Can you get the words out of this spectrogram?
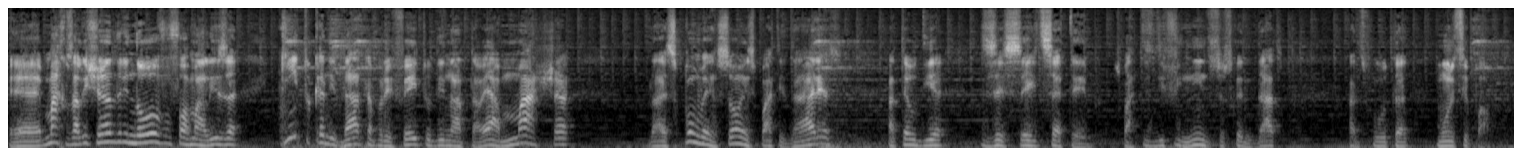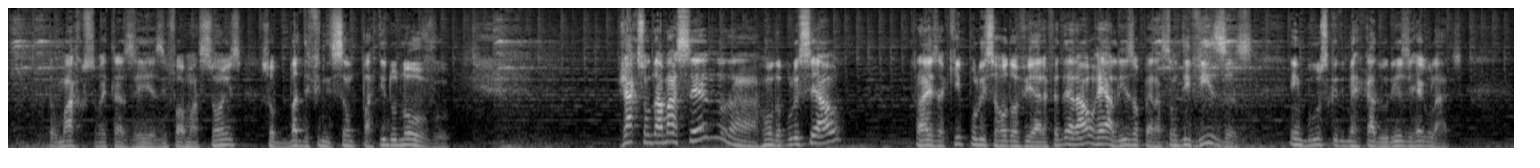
É, Marcos Alexandre, novo, formaliza quinto candidato a prefeito de Natal. É a marcha das convenções partidárias até o dia 16 de setembro. Os partidos definindo seus candidatos à disputa municipal. Então, Marcos vai trazer as informações sobre a definição do Partido Novo. Jackson Damasceno, na Ronda Policial, traz aqui: Polícia Rodoviária Federal realiza operação divisas em busca de mercadorias irregulares.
